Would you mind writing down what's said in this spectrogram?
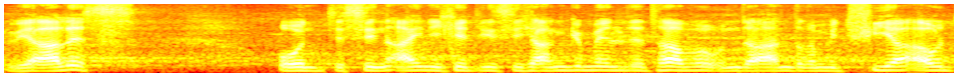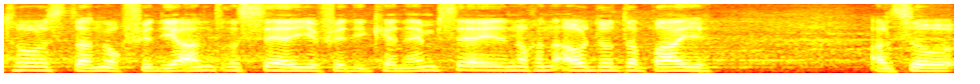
wie alles. Und es sind einige, die sich angemeldet haben, unter anderem mit vier Autos, dann noch für die andere Serie, für die Can-Am-Serie noch ein Auto dabei. Also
